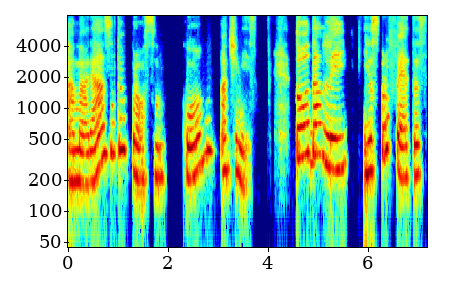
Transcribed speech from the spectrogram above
Amarás o teu próximo como a ti mesmo. Toda a lei e os profetas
